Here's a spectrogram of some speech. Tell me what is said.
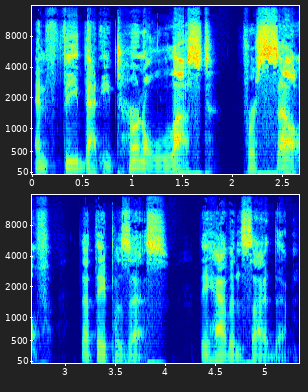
and feed that eternal lust for self that they possess, they have inside them.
